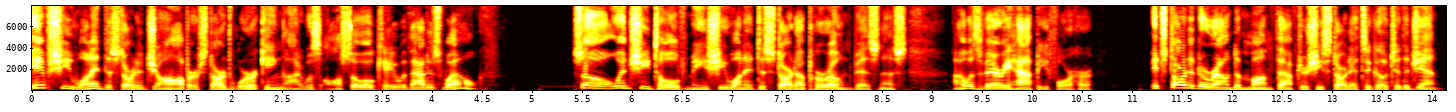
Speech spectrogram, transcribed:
If she wanted to start a job or start working, I was also okay with that as well. So, when she told me she wanted to start up her own business, I was very happy for her. It started around a month after she started to go to the gym.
